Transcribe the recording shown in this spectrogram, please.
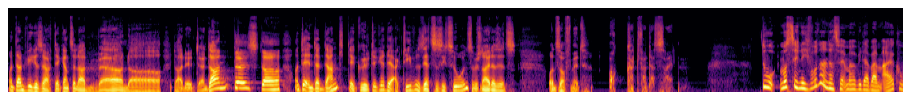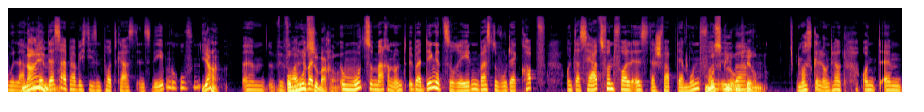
Und dann, wie gesagt, der ganze Laden, Werner, dein Intendant ist da. Und der Intendant, der Gültige, der Aktive, setzte sich zu uns im Schneidersitz und soff mit. Oh Gott, waren das Zeiten. Du musst dich nicht wundern, dass wir immer wieder beim Alkohol landen. Nein. Denn deshalb habe ich diesen Podcast ins Leben gerufen. Ja, Ähm, wir Um wollen Mut über, zu machen. Um Mut zu machen und über Dinge zu reden, weißt du, wo der Kopf und das Herz von voll ist, da schwappt der Mund von Muskel über. und Hirn. Muskel und Hirn. Und ähm,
